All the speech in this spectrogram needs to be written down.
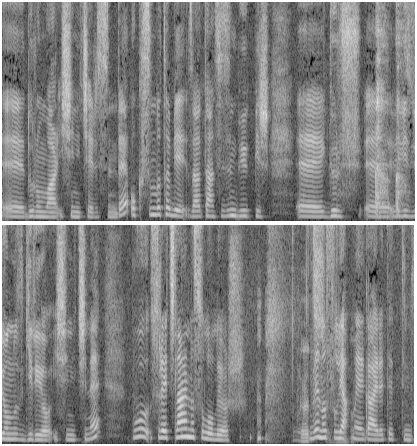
e, durum var işin içerisinde. O kısımda tabii zaten sizin büyük bir e, görüş e, vizyonunuz giriyor işin içine. Bu süreçler nasıl oluyor Evet. ve nasıl yapmaya gayret ettiniz?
